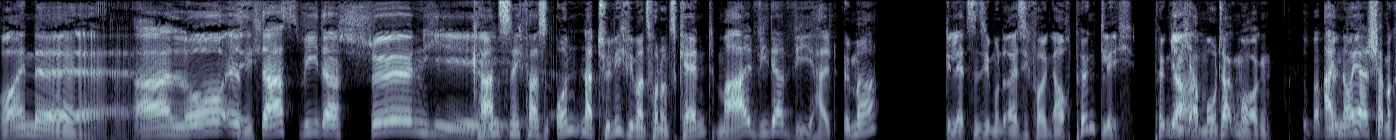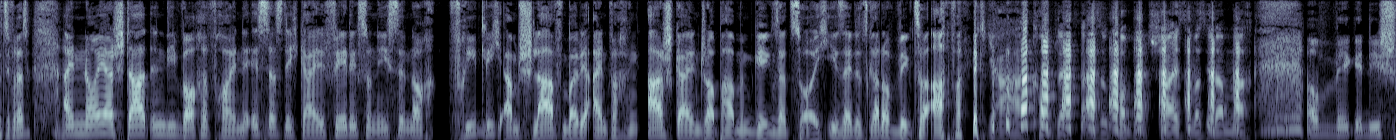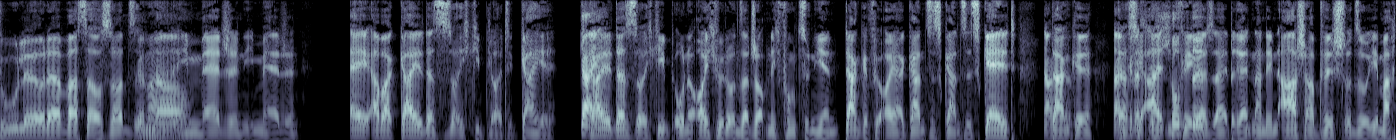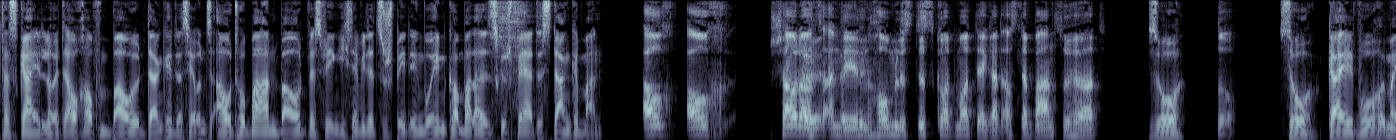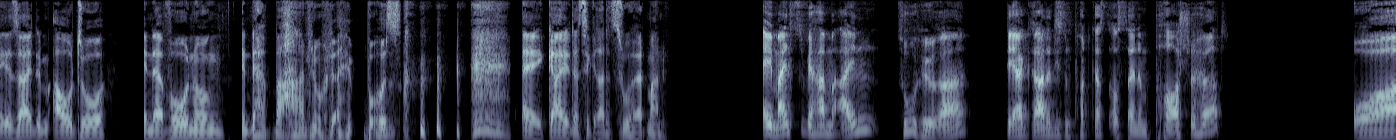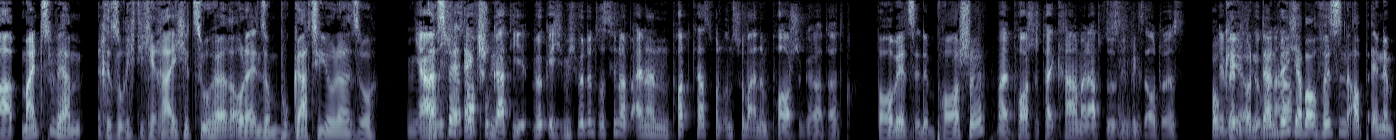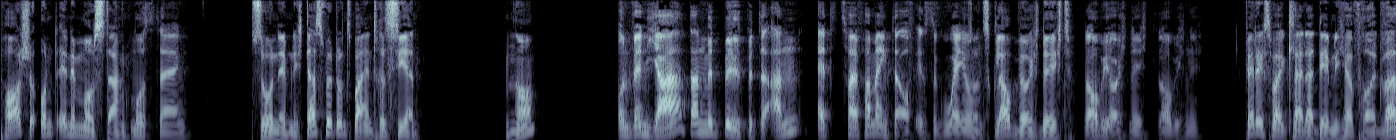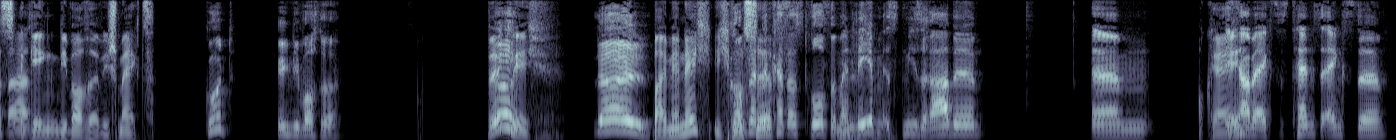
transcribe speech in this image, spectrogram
Freunde. Hallo, ist Ich- das wieder schön hier. Kann's nicht fassen. Und natürlich, wie man es von uns kennt, mal wieder wie halt immer, die letzten 37 Folgen auch pünktlich. Pünktlich Ja. am Montagmorgen. Super Ein neuer, schalt mal kurz die Fresse. Ein neuer Start in die Woche, Freunde. Ist das nicht geil? Felix und ich sind noch friedlich am Schlafen, weil wir einfach einen arschgeilen Job haben im Gegensatz zu euch. Ihr seid jetzt gerade auf dem Weg zur Arbeit, Ja, komplett, also komplett scheiße, was ihr da macht. auf dem Weg in die Schule oder was auch sonst immer. Genau. Imagine, imagine. Ey, aber geil, dass es euch gibt, Leute. Geil. Geil. Geil, dass es euch gibt. Ohne euch würde unser Job nicht funktionieren. Danke für euer ganzes, ganzes Geld. Danke, Danke. dass, Danke, ihr dass ihr Altenpfleger schuffelt. seid, Rentnern den Arsch abwischt und so. Ihr macht das geil, Leute. Auch auf dem Bau. Danke, dass ihr uns Autobahnen baut, weswegen ich da wieder zu spät irgendwo hinkomme, weil alles gesperrt ist. Danke, Mann. Auch, auch Shoutouts Äh, an den Homeless Discord Mod, der gerade aus der Bahn zuhört. So, So. so, geil. Wo auch immer ihr seid, im Auto, in der Wohnung, in der Bahn oder im Bus. Ey, geil, dass ihr gerade zuhört, Mann. Ey, meinst du, wir haben einen Zuhörer, der gerade diesen Podcast aus seinem Porsche hört? Oh, meinst du, wir haben so richtig reiche Zuhörer oder in so einem Bugatti oder so? Ja, Das nicht wär das auf actually- Bugatti. Wirklich, mich würde interessieren, ob einer einen Podcast von uns schon mal in einem Porsche gehört hat. Warum jetzt in einem Porsche? Weil Porsche Taycan mein absolutes Lieblingsauto ist. Okay, und dann will ich aber auch wissen, ob in einem Porsche und in einem Mustang. Mustang. So nämlich, das wird uns mal interessieren. No? Und wenn ja, dann mit Bild bitte an, add zwei Vermengte auf Instagram. Sonst glauben wir euch nicht. Glaube ich euch nicht, glaube ich nicht. Felix, mein kleiner dämlicher Freund, was, Was? gegen die Woche, wie schmeckt's? Gut, gegen die Woche. Wirklich? Nein! Bei mir nicht. Ich Komplette musste. Katastrophe. Mein Leben ist miserabel. Ähm, Okay. ich habe Existenzängste.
